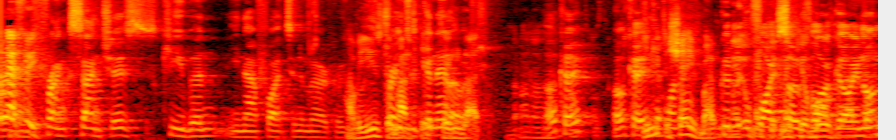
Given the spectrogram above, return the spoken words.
Um, Frank Sanchez, Cuban. He now fights in America. Have you used the with No, Canelo. no. Okay, okay. You need to shave, bro. Good little fight so far going on.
